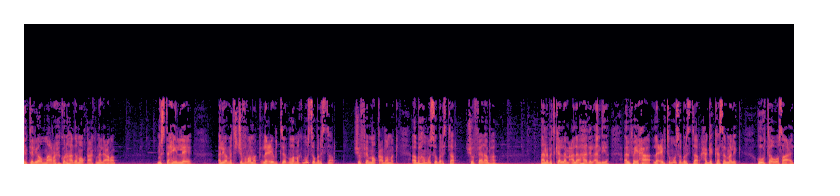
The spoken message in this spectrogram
أنت اليوم ما راح يكون هذا موقعك من الإعراب. مستحيل. ليه؟ اليوم أنت تشوف ضمك. لعيبة ضمك مو super star شوف فين موقع ضمك. أبها مو super star شوف فين أبها. أنا بتكلم على هذه الأندية. الفيحاء لعيبته مو super star حق كأس الملك. هو تو صاعد.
